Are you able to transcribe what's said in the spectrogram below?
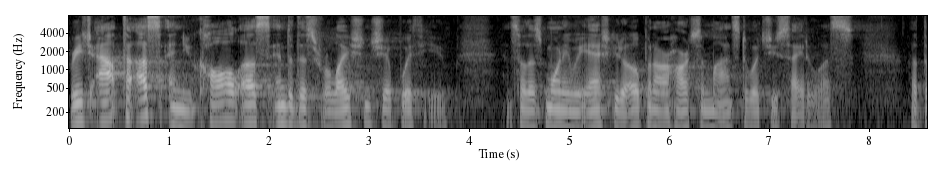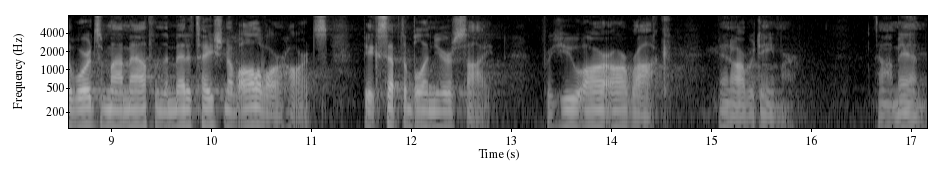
reach out to us and you call us into this relationship with you. And so this morning we ask you to open our hearts and minds to what you say to us. Let the words of my mouth and the meditation of all of our hearts be acceptable in your sight, for you are our rock and our Redeemer. Amen.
